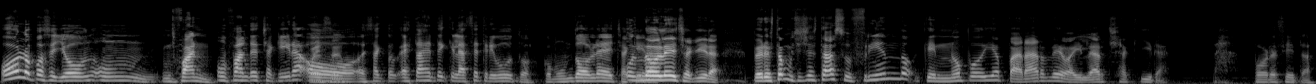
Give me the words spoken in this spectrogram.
O lo poseyó un, un, Un fan. un fan de Shakira Puede o, exacto, esta gente que le hace tributo, como un doble de Shakira. Un doble de Shakira. Pero esta muchacha estaba sufriendo que no podía parar de bailar Shakira. Pobrecita.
